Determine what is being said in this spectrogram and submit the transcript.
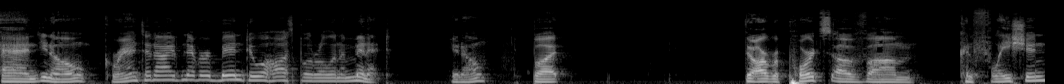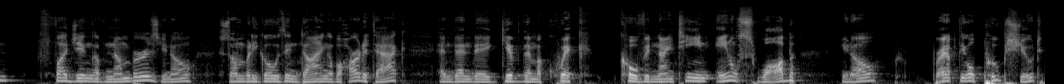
and, you know, granted, I've never been to a hospital in a minute, you know, but there are reports of um, conflation, fudging of numbers. You know, somebody goes in dying of a heart attack, and then they give them a quick COVID 19 anal swab, you know, right up the old poop chute,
